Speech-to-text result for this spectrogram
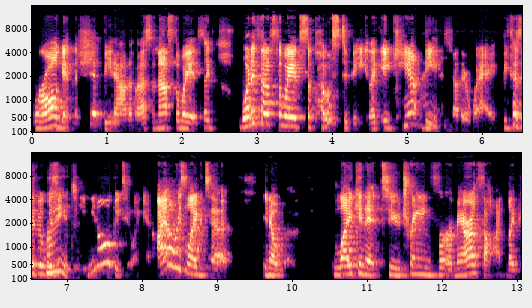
we're all getting the shit beat out of us, and that's the way it's like. What if that's the way it's supposed to be? Like it can't right. be another way because if it was right. easy, we'd all be doing it. I always like to, you know, liken it to training for a marathon. Like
